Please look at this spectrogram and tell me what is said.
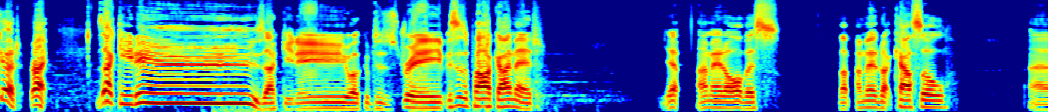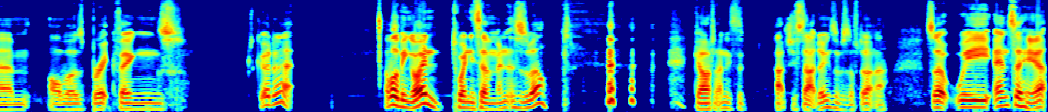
Good, right. Zaki D! Zaki D! Welcome to the stream. This is a park I made. Yep, I made all this. I made that castle. Um, all those brick things. It's good, isn't it? I've only been going 27 minutes as well. God, I need to actually start doing some stuff, don't I? So, we enter here.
